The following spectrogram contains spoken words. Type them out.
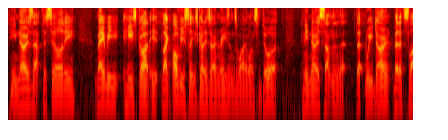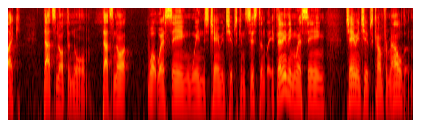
he knows that facility. Maybe he's got it, like, obviously, he's got his own reasons why he wants to do it, and he knows something that, that we don't, but it's like, that's not the norm. That's not what we're seeing wins championships consistently. If anything, we're seeing championships come from Aldon.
